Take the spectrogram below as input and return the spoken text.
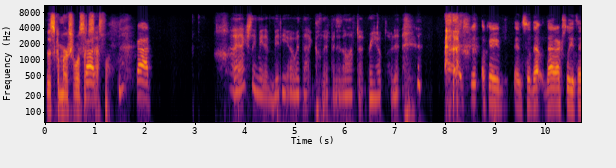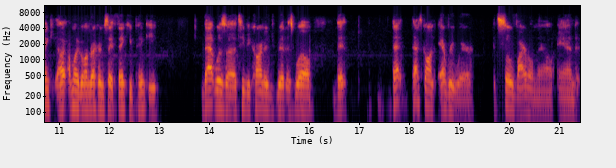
This commercial was Cut. successful. God. I actually made a video with that clip, and then I'll have to re-upload it. Okay, and so that that actually thank I- I'm gonna go on record and say thank you, Pinky. That was a TV Carnage bit as well. That that that's gone everywhere. It's so viral now, and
